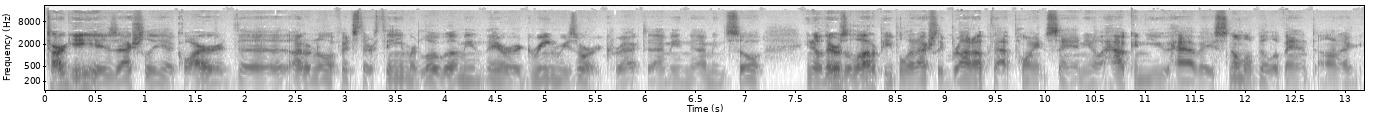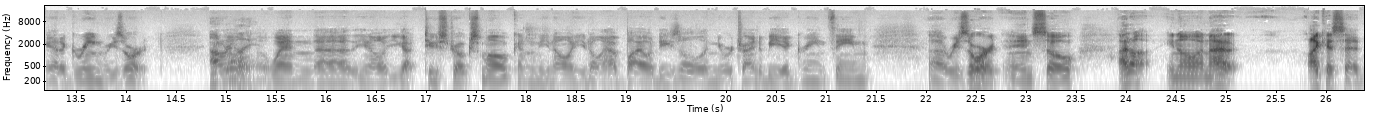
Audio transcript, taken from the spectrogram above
Targhee is actually acquired the. I don't know if it's their theme or logo. I mean, they are a green resort, correct? I mean, I mean, so you know, there was a lot of people that actually brought up that point, saying, you know, how can you have a snowmobile event on a at a green resort? Oh, know, really? When uh, you know you got two-stroke smoke, and you know you don't have biodiesel, and you were trying to be a green theme uh, resort, and so I don't, you know, and I, like I said,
